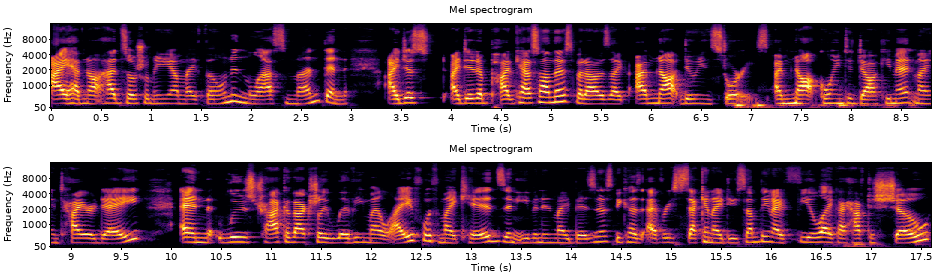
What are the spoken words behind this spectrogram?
I have not had social media on my phone in the last month and I just I did a podcast on this, but I was like I'm not doing stories. I'm not going to document my entire day and lose track of actually living my life with my kids and even in my business because every second I do something I feel like I have to show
